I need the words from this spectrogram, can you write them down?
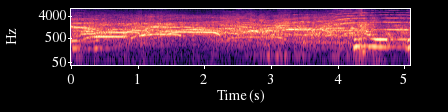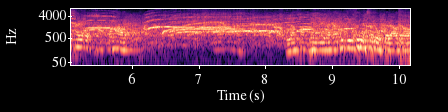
ดีครับมีใครมีใครอกหักบ้างครับอ่าเวลาฟังเพลงนี้นะครับเมื่อกี้สนุกสนุกไปแล้วเนาะ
